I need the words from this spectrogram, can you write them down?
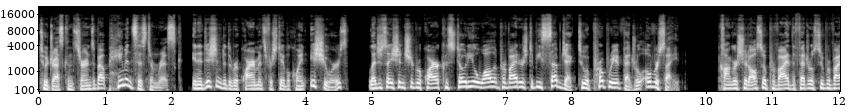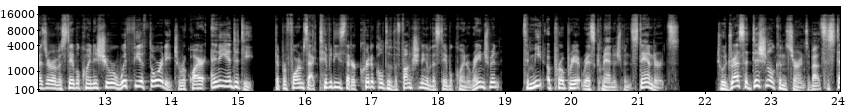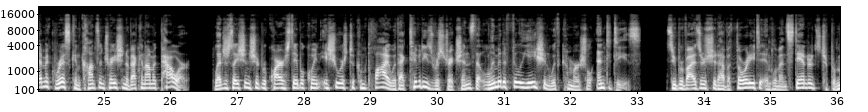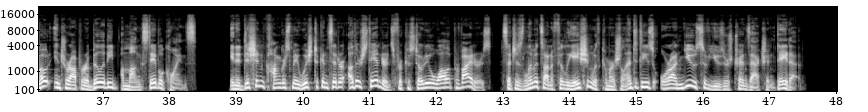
To address concerns about payment system risk, in addition to the requirements for stablecoin issuers, legislation should require custodial wallet providers to be subject to appropriate federal oversight. Congress should also provide the federal supervisor of a stablecoin issuer with the authority to require any entity that performs activities that are critical to the functioning of the stablecoin arrangement to meet appropriate risk management standards. To address additional concerns about systemic risk and concentration of economic power, Legislation should require stablecoin issuers to comply with activities restrictions that limit affiliation with commercial entities. Supervisors should have authority to implement standards to promote interoperability among stablecoins. In addition, Congress may wish to consider other standards for custodial wallet providers, such as limits on affiliation with commercial entities or on use of users' transaction data.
